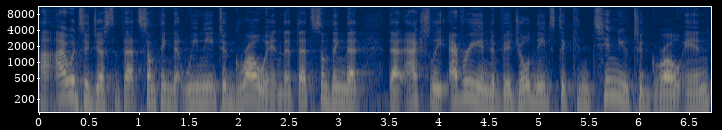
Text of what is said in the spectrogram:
I would suggest that that's something that we need to grow in, that that's something that, that actually every individual needs to continue to grow in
